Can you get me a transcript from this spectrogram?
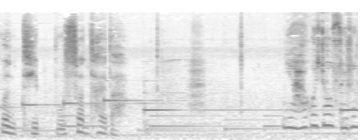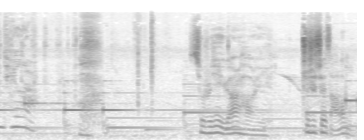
问题不算太大。你还会修随身听啊？就是业余爱好而已。知识学杂了嘛？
